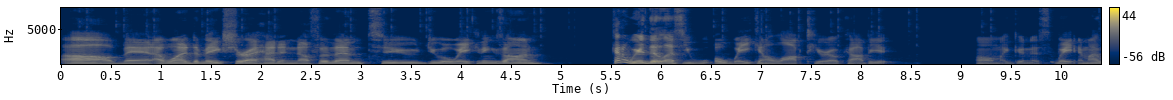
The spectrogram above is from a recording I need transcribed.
oh man i wanted to make sure i had enough of them to do awakenings on. Kind of weird that lets you awaken a locked hero copy. Oh my goodness. Wait am i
